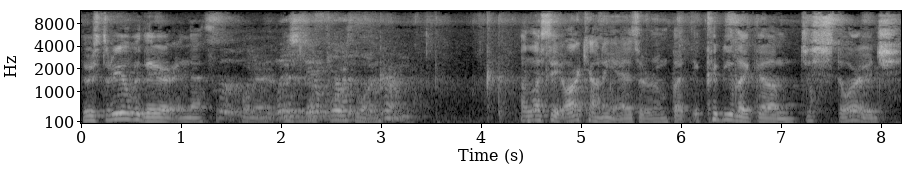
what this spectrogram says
There's three over there, and that's the corner. what This is the fourth count this as a one. room? Unless they are counting it as a room, but it could be like um just storage.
